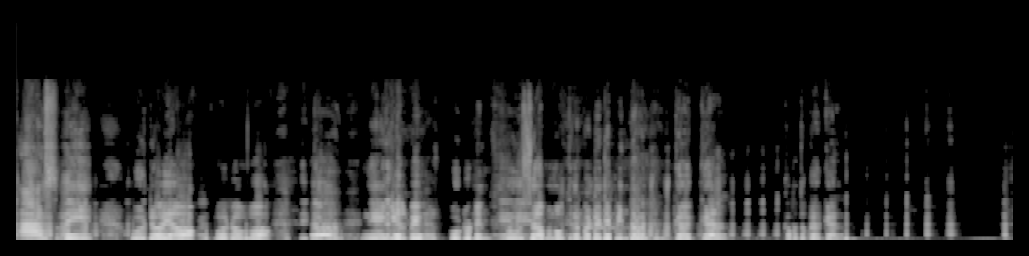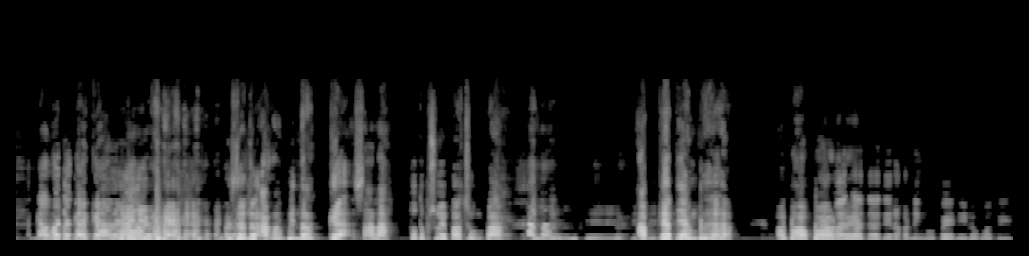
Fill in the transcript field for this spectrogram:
Asli bodoh ya, ok. bodoh, Mbok. Tidak Ngeyel be, bodoh ning Ini- berusaha membuktikan bahwa dia pinter. Gagal. Kamu tuh gagal. Kamu tuh gagal ya. Iya. Terus untuk aku pinter gak salah tutup suwe banget sumpah. Update ya Mbak. Apa-apa Hemat nih. hati-hati rekeningmu BNI lho kok di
